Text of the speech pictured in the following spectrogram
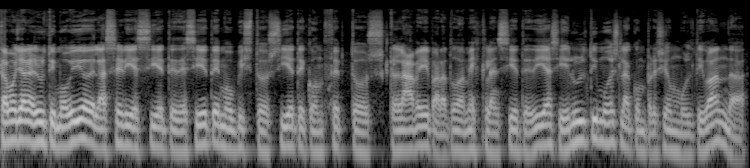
Estamos ya en el último vídeo de la serie 7 de 7, hemos visto 7 conceptos clave para toda mezcla en 7 días y el último es la compresión multibanda.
